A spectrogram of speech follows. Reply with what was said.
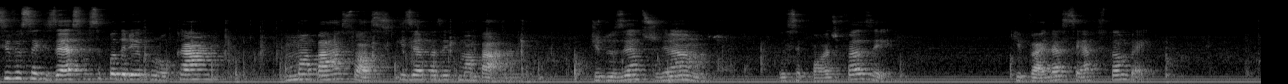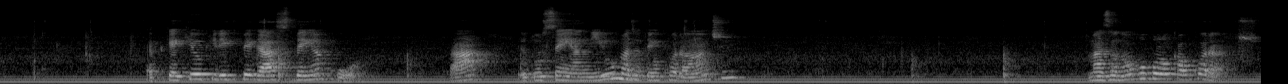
Se você quisesse, você poderia colocar uma barra só. Se quiser fazer com uma barra de 200 gramas, você pode fazer, que vai dar certo também. É porque aqui eu queria que pegasse bem a cor, tá? Eu tô sem anil, mas eu tenho corante. Mas eu não vou colocar o corante.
